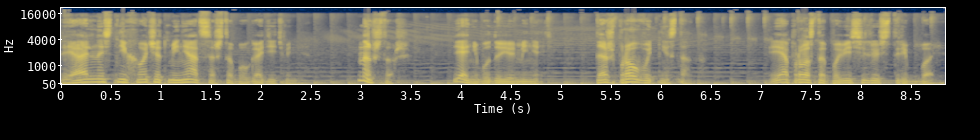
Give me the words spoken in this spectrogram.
Реальность не хочет меняться, чтобы угодить мне. Ну что ж, я не буду ее менять. Даже пробовать не стану. Я просто повеселюсь в стрип-баре.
